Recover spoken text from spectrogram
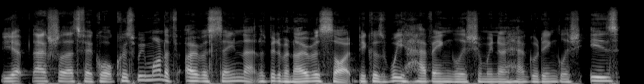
Yep, actually, that's fair call. Chris, we might have overseen that. It's a bit of an oversight because we have English and we know how good English is.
